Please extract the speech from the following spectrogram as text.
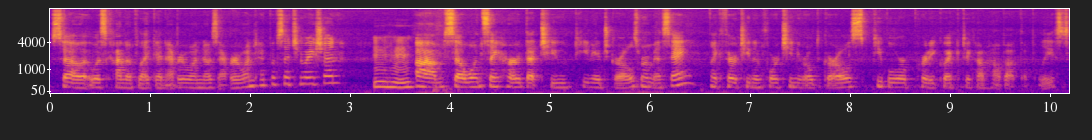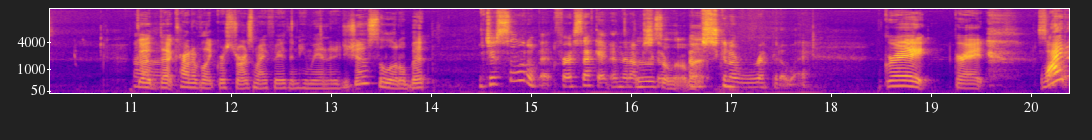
So it was kind of like an everyone knows everyone type of situation. Mm-hmm. Um, so once they heard that two teenage girls were missing, like 13 and 14 year old girls, people were pretty quick to come help out the police. Good. that kind of like restores my faith in humanity just a little bit. Just a little bit for a second, and then I'm just Just gonna, little I'm just gonna rip it away. Great. Great. Why do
